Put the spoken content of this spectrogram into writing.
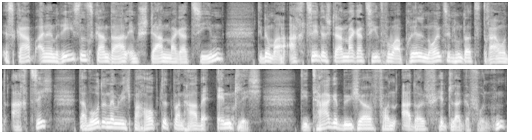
Es gab einen Riesenskandal im Sternmagazin, die Nummer 18 des Sternmagazins vom April 1983. Da wurde nämlich behauptet, man habe endlich die Tagebücher von Adolf Hitler gefunden.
